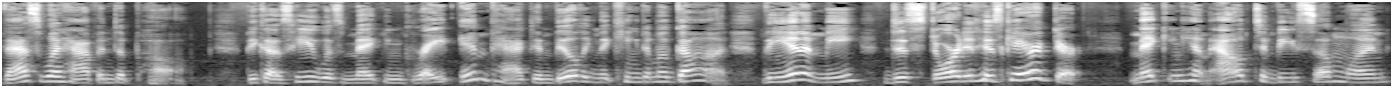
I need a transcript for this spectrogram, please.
That's what happened to Paul because he was making great impact in building the kingdom of God. The enemy distorted his character, making him out to be someone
